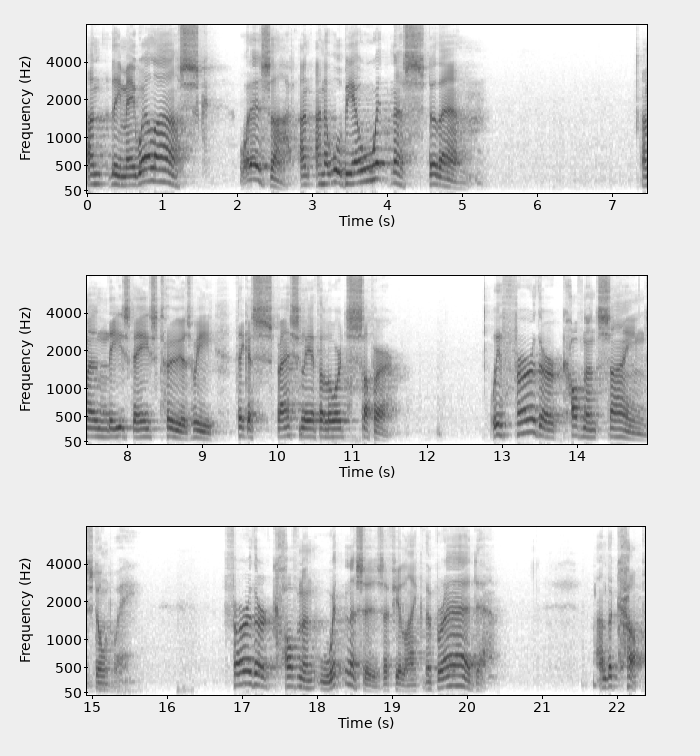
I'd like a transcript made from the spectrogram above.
and they may well ask, What is that? And, and it will be a witness to them. And in these days, too, as we think especially of the Lord's Supper, we have further covenant signs, don't we? Further covenant witnesses, if you like, the bread and the cup.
